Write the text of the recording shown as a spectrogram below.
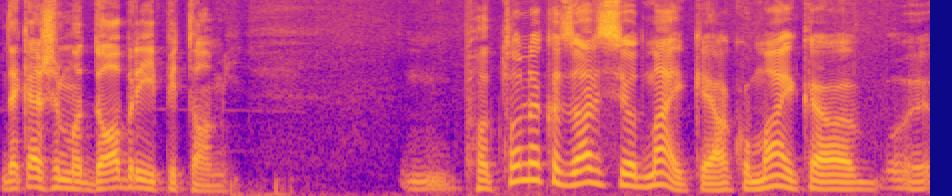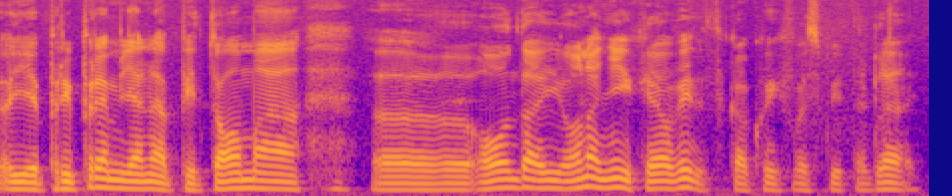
da kažemo, dobri i pitomi? Pa to nekad zavisi od majke. Ako majka je pripremljena pitoma, e, onda i ona njih, evo vidite kako ih vaspita, gledajte.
